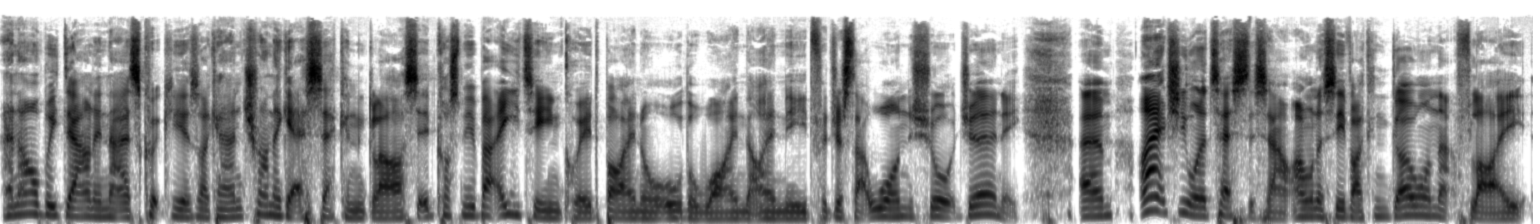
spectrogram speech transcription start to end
and i'll be down in that as quickly as i can trying to get a second glass it'd cost me about 18 quid buying all, all the wine that i need for just that one short journey um, i actually want to test this out i want to see if i can go on that flight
